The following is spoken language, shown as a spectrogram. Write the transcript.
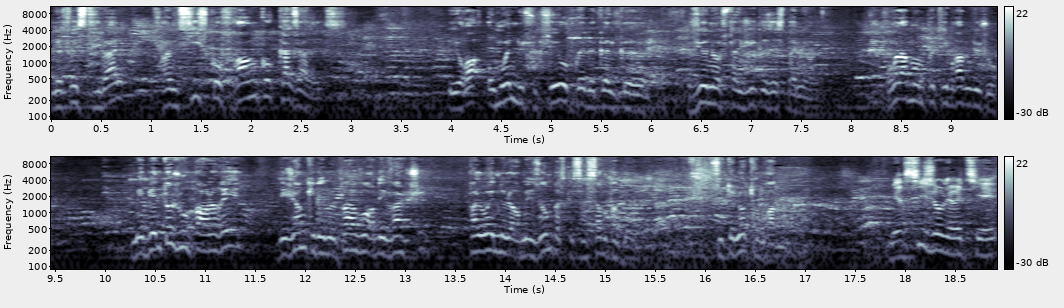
le festival Francisco Franco Casals. Il y aura au moins du succès auprès de quelques vieux nostalgiques espagnols. Voilà mon petit brame du jour. Mais bientôt je vous parlerai des gens qui n'aiment pas avoir des vaches pas loin de leur maison parce que ça sent pas bon. C'est un autre brame. Merci Jean Héritier.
